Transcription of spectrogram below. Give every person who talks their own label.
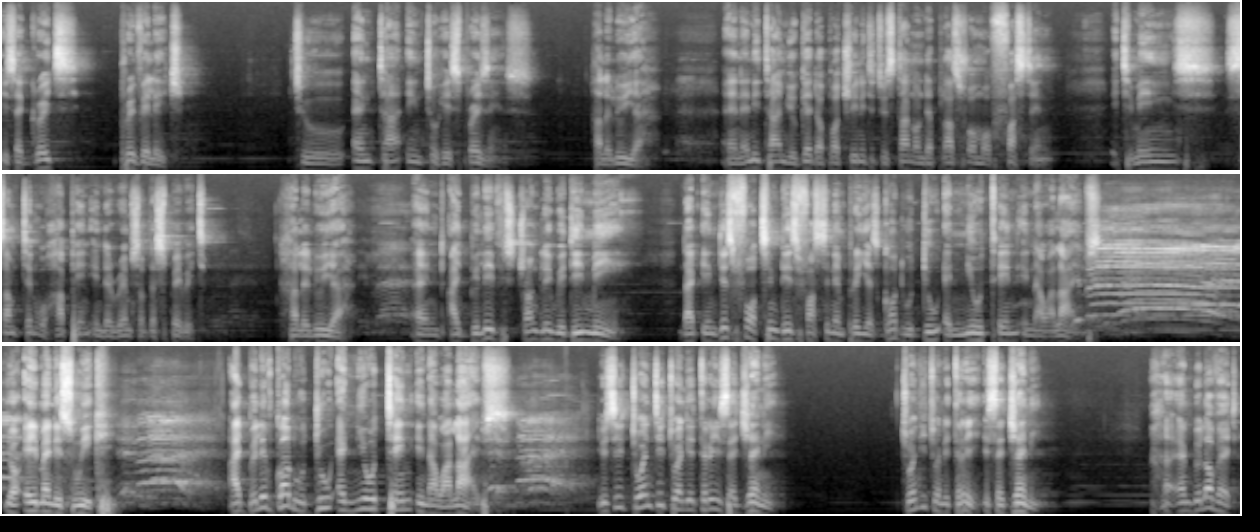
Speaker 1: It's a great privilege to enter into his presence. Hallelujah. And anytime you get the opportunity to stand on the platform of fasting, it means something will happen in the realms of the spirit. Hallelujah. And I believe strongly within me that in this 14 days fasting and prayers, God will do a new thing in our lives. Your amen is weak. I believe God will do a new thing in our lives. You see, 2023 is a journey. 2023 is a journey. and beloved,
